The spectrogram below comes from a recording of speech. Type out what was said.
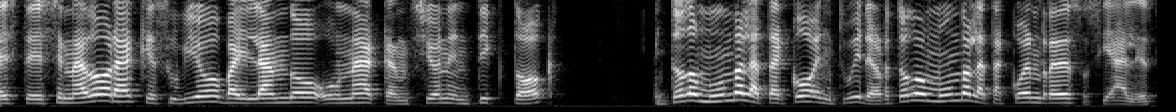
este, senadora que subió bailando una canción en TikTok. Y todo mundo la atacó en Twitter, todo mundo la atacó en redes sociales,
